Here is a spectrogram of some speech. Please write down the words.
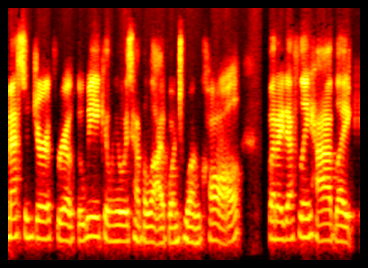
Messenger throughout the week. And we always have a live one-to-one call. But I definitely have like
